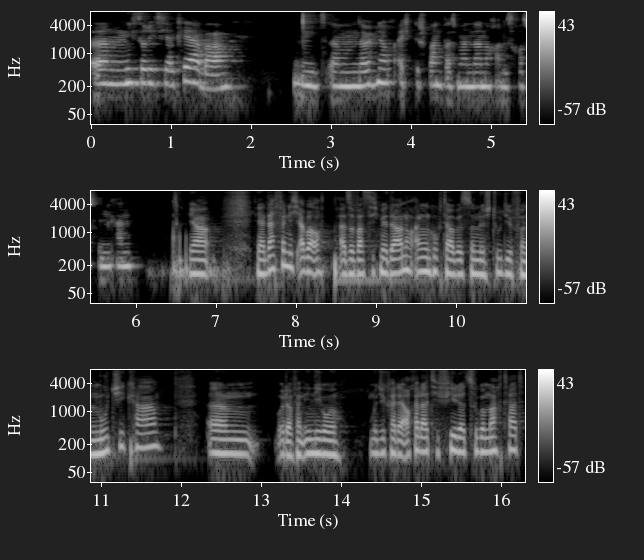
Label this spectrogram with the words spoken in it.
ähm, nicht so richtig erklärbar. Und ähm, da bin ich auch echt gespannt, was man da noch alles rausfinden kann. Ja, ja, da finde ich aber auch, also was ich mir da noch angeguckt habe, ist so eine Studie von Mujika ähm, oder von Indigo Mujika, der auch relativ viel dazu gemacht hat.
